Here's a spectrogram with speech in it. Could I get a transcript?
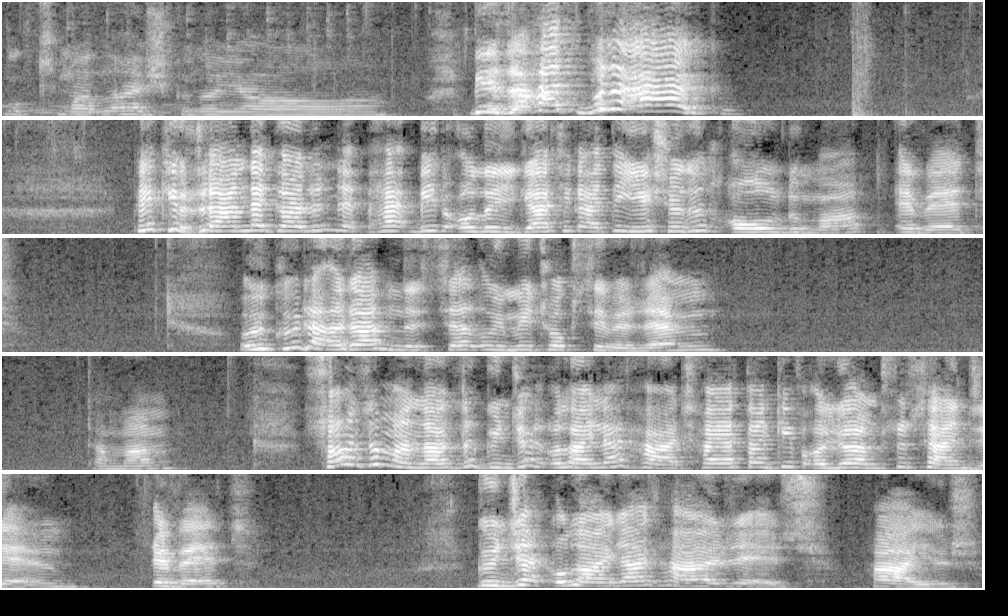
Bu kim Allah aşkına ya? Bir rahat bırak. Peki rüyanda gördüğün bir olayı gerçek hayatta yaşadığın oldu mu? Evet. Uykuyla aran nasıl? Uyumayı çok severim. Tamam. Son zamanlarda güncel olaylar hariç hayattan keyif alıyor musun sence? Evet. Güncel olaylar hariç. Hayır.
